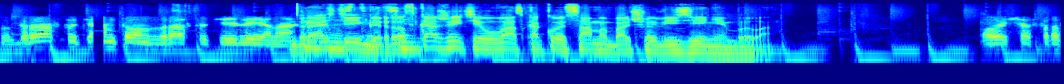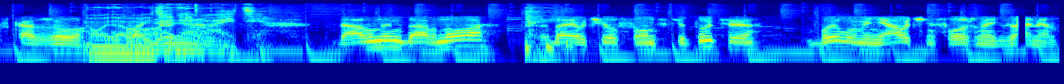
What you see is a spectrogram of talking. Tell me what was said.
Здравствуйте, Антон, здравствуйте, Елена. Здрасте, Игорь. Здравствуйте. Расскажите, у вас какое самое большое везение было? Ой, сейчас расскажу. Ой, давайте. Ой, давайте. Давным-давно, когда я учился в институте, был у меня очень сложный экзамен.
